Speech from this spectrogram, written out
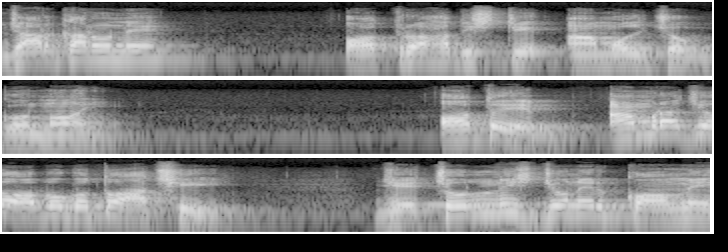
যার কারণে অত্র হাদিসটি আমলযোগ্য নয়। অতএব আমরা যে অবগত আছি যে চল্লিশ জনের কমে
